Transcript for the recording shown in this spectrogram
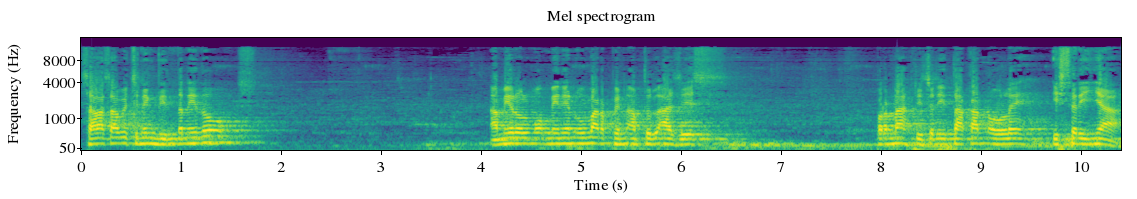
Salah satu jening dinten itu Amirul Mukminin Umar bin Abdul Aziz pernah diceritakan oleh istrinya.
